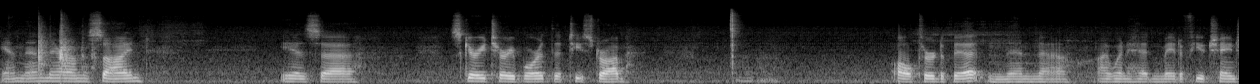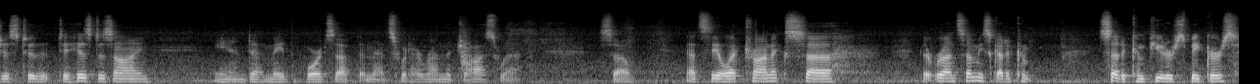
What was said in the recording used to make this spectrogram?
And then there on the side is uh, Scary Terry board the T-Straub uh, altered a bit and then uh, I went ahead and made a few changes to, the, to his design and uh, made the boards up and that's what I run the jaws with. So that's the electronics uh, that runs him. He's got a set of computer speakers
